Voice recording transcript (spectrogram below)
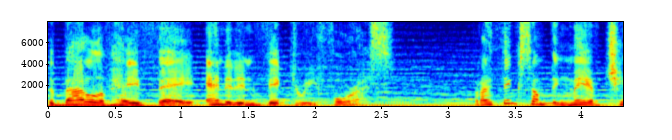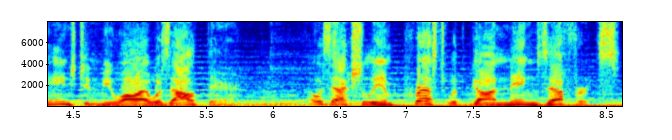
The Battle of Hefei ended in victory for us. But I think something may have changed in me while I was out there. I was actually impressed with Gan Ning's efforts.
